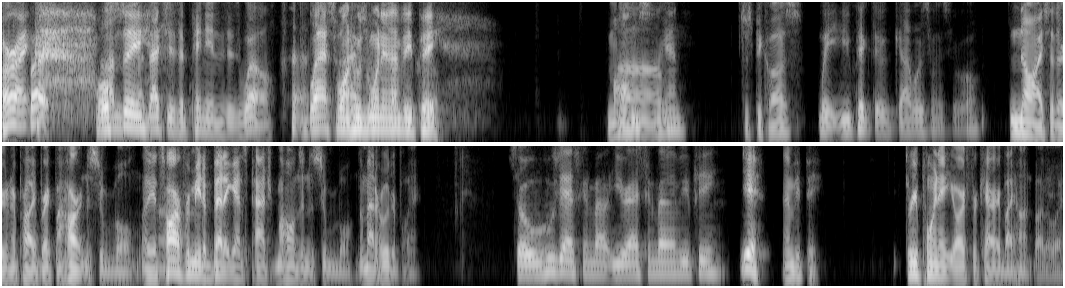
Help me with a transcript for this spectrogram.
All right, But we'll I'm- see. That's his opinions as well. Last one. Who's winning MVP? Mahomes Um, again? Just because? Wait, you picked the Cowboys win the Super Bowl? No, I said they're going to probably break my heart in the Super Bowl. Like it's Oh. hard for me to bet against Patrick Mahomes in the Super Bowl, no matter who they're playing. So who's asking about? You're asking about MVP? Yeah, MVP. Three point eight yards per carry by Hunt, by the way.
